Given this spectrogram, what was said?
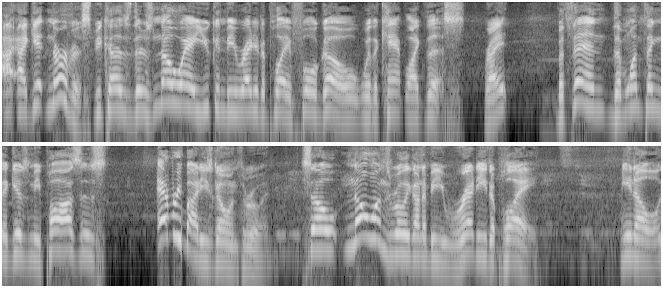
I, I get nervous because there's no way you can be ready to play full go with a camp like this, right? But then the one thing that gives me pause is everybody's going through it. So no one's really going to be ready to play. You know,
